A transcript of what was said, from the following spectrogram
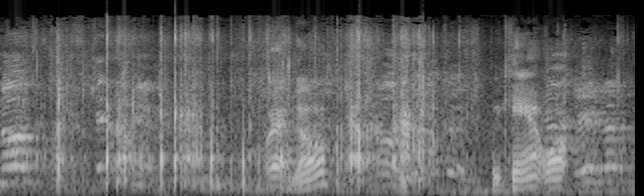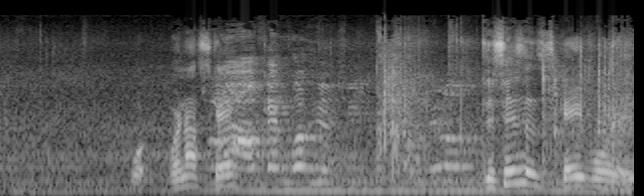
No, get down here. Where? No? No. We can't? Well, Hey, look. w- we're not skate. No, I can't work here. See? Hello? This isn't skateboarding.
